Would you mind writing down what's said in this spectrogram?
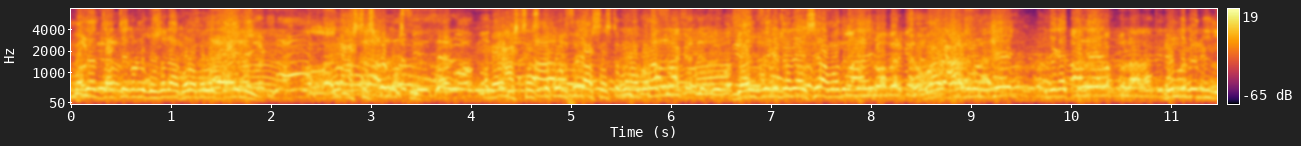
আমাদের জাতীয়করণ ঘোষণা এখন আমাদের দেয় নেই। আমরা আশ্বাস্ত করছি। আমরা আশ্বাস্ত করছি আশ্বাস্ত করার পরে জয়েন্ট সেক্রেটারি এসে আমাদের আন্দোলনকে এই জায়গা থেকে বন্ধ করে দিল।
